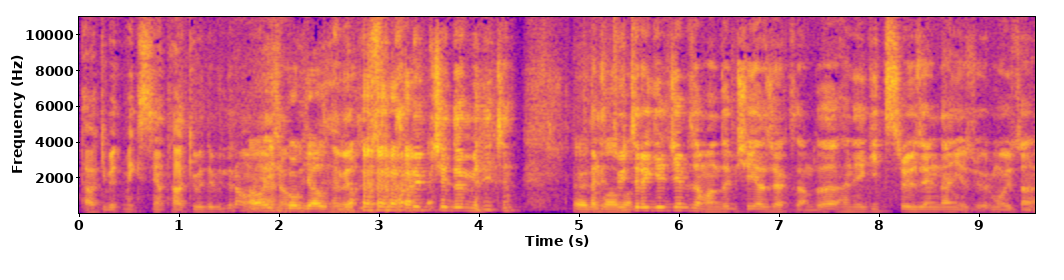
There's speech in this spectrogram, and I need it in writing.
Takip etmek isteyen takip edebilir ama, Ama yani hiç bok yazmıyor. Evet üstünden pek bir şey dönmediği için. Öyle hani. Twitter'a gireceğim zaman da bir şey yazacaksam da hani Geekstra üzerinden yazıyorum. O yüzden.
